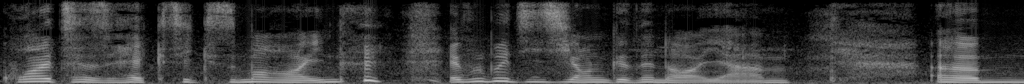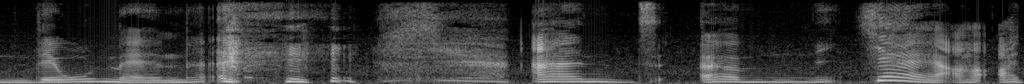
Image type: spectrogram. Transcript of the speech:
quite as hectic as mine. Everybody's younger than I am. Um, they're all men. and um, yeah, I, I,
